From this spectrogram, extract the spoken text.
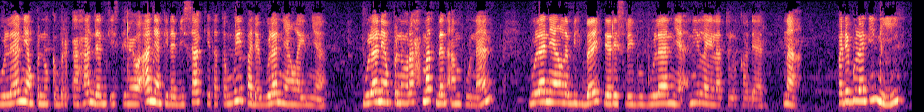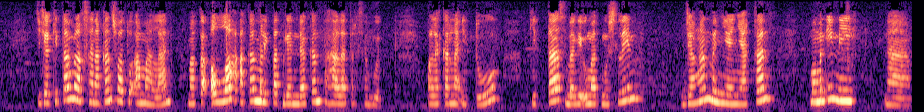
Bulan yang penuh keberkahan dan keistimewaan yang tidak bisa kita temui pada bulan yang lainnya. Bulan yang penuh rahmat dan ampunan, bulan yang lebih baik dari seribu bulan yakni Lailatul Qadar. Nah, pada bulan ini, jika kita melaksanakan suatu amalan, maka Allah akan melipat gandakan pahala tersebut. Oleh karena itu, kita sebagai umat muslim jangan menyia-nyiakan momen ini. Nah,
